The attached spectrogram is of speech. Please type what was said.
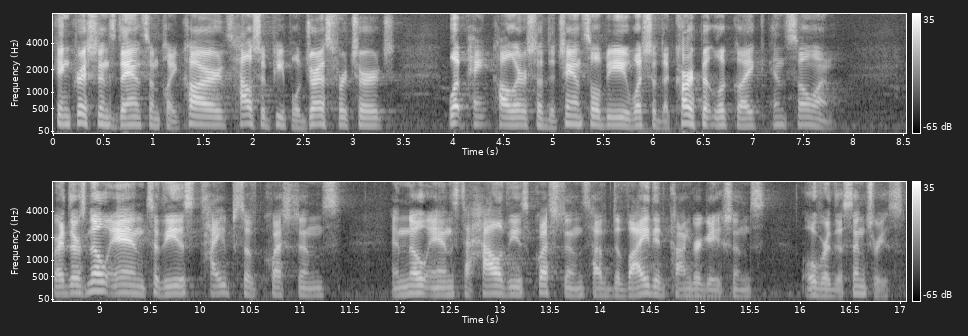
Can Christians dance and play cards? How should people dress for church? What paint color should the chancel be? What should the carpet look like? And so on. Right? There's no end to these types of questions and no ends to how these questions have divided congregations over the centuries.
